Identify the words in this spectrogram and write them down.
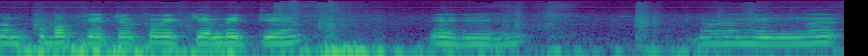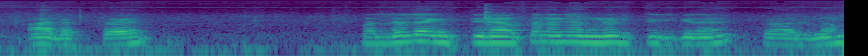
നമുക്ക് ബക്കറ്റൊക്കെ വെക്കാൻ പറ്റിയ ഏരിയയിൽ ഇവിടെ നിന്ന് അലക്കാൻ നല്ല ലെങ്ത്തിനകത്താണ് ഞങ്ങൾ എടുത്തിരിക്കുന്നത് കാരണം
